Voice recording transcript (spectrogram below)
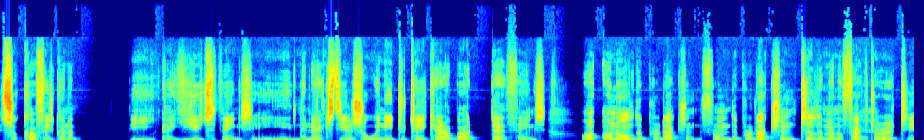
so coffee is to be a huge thing in the next year so we need to take care about that things on, on all the production from the production till the manufacturer to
